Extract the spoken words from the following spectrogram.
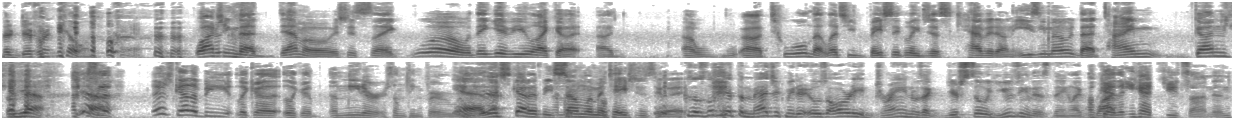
They're different. Kill them. Watching that demo, it's just like, whoa! They give you like a a, a a tool that lets you basically just have it on easy mode. That time gun. yeah, yeah. There's gotta be like a like a, a meter or something for Yeah, there's got to be I'm some like, limitations to it. Because I was looking at the magic meter, it was already drained. It was like you're still using this thing. Like Okay, why? then you had cheats on, and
